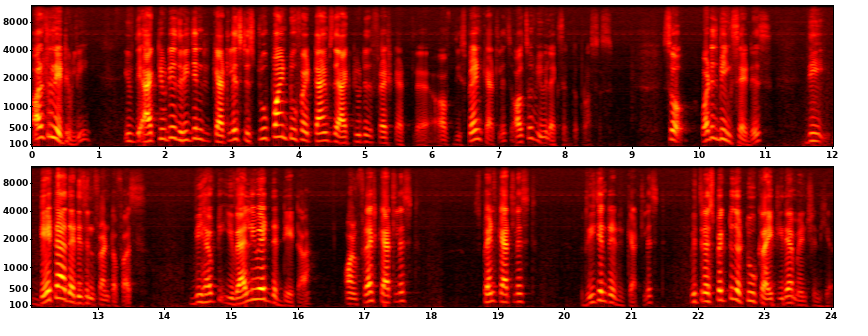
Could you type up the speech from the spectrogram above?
Alternatively, if the activity of the regenerated catalyst is 2.25 times the activity of the fresh uh, of the spent catalyst also we will accept the process. So, what is being said is the data that is in front of us we have to evaluate the data on fresh catalyst, spent catalyst, regenerated catalyst with respect to the two criteria mentioned here,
